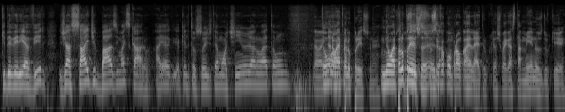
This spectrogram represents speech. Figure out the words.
que deveria vir já sai de base mais caro. Aí aquele teu sonho de ter a motinho já não é tão. Não, ainda tão não é pelo preço, né? Não é pelo Se você- preço. é Se você for comprar um carro elétrico, porque acho que vai gastar menos do que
